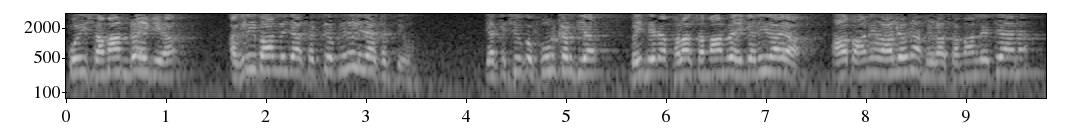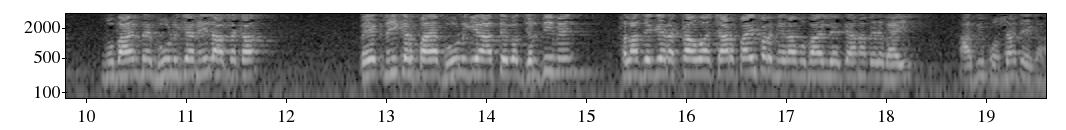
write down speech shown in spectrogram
کوئی سامان رہ گیا، اگلی بار لے جا سکتے ہو کہ نہیں لے جا سکتے ہو؟ یا کسی کو فون کر دیا، بھائی میرا فلاں سامان رہ گیا، نہیں لایا۔ آپ آنے والے ہو نا، میرا سامان لیتے آنا۔ موبائل میں بھول گیا، نہیں لا سکا۔ پیک نہیں کر پایا، بھول گیا آتے وقت جلدی میں فلاں جگہ رکھا ہوا چار پائی پر میرا موبائل لیتے آنا میرے بھائی۔ آدمی پہنچا دے گا۔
